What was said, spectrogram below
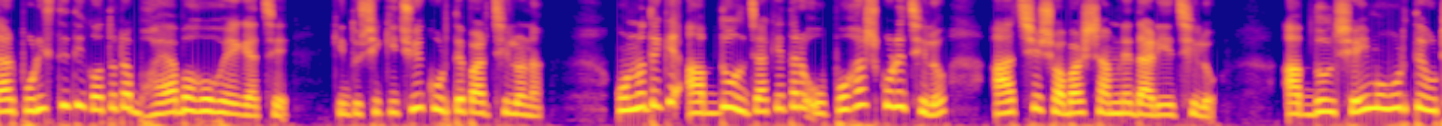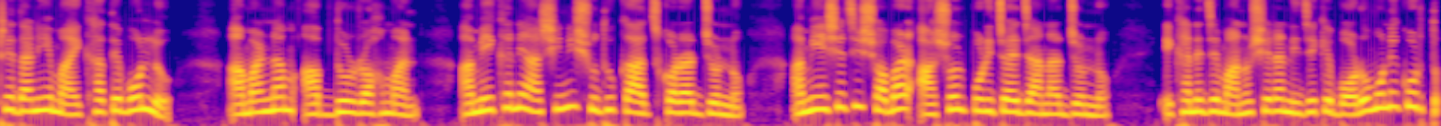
তার পরিস্থিতি কতটা ভয়াবহ হয়ে গেছে, কিন্তু সে কিছুই করতে পারছিল না। অন্যদিকে আব্দুল যাকে তার উপহাস করেছিল, আজ সে সবার সামনে দাঁড়িয়েছিল। আব্দুল সেই মুহূর্তে উঠে দাঁড়িয়ে মাইখাতে বলল আমার নাম আব্দুর রহমান। আমি এখানে আসিনি শুধু কাজ করার জন্য। আমি এসেছি সবার আসল পরিচয় জানার জন্য। এখানে যে মানুষেরা নিজেকে বড় মনে করত,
